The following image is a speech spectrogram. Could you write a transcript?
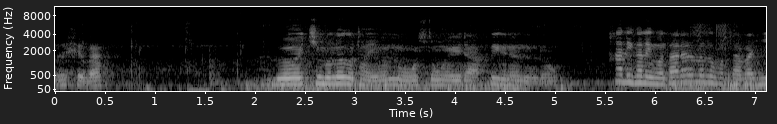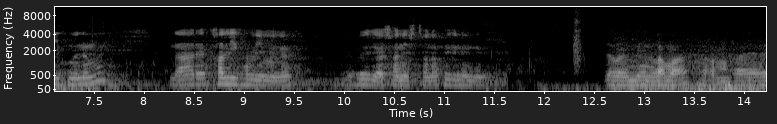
गोसोबा। बैथिंबो लोगो थायोमोन न'आवसो दंहैयो दा। फैगोन होनो र' खालि खालि मोनथारो लोगोफोर थाबा हिट मोनोमोन। दा आरो खालि खालि मोनो। लोगोआ साननैसो थाना फैगोन होनदों। जाबाय मेन लामा ओमफ्राय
